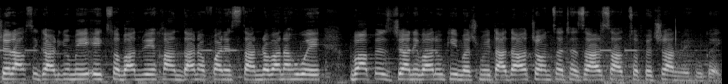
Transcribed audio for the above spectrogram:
चौरासी गाड़ियों में एक सौ बानवे खानदान अफ़गानिस्तान रवाना हुए। वापस जाने वालों की मजमू तादाद चौंसठ हज़ार सात सौ पचानवे हो गई।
